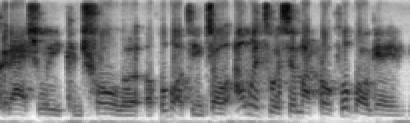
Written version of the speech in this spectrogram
could actually control a, a football team? So i went to a semi-pro football game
